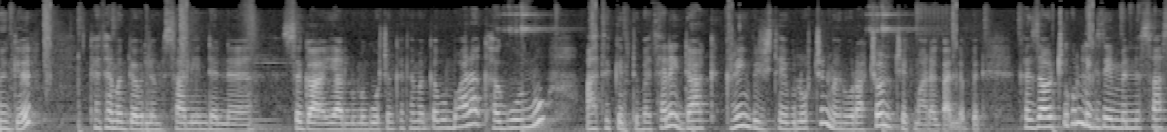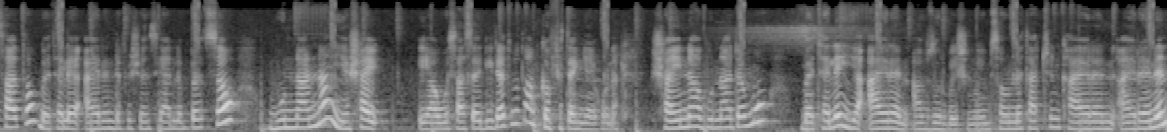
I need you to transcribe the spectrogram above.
ምግብ ከተመገብን ለምሳሌ እንደነ ስጋ ያሉ ምግቦችን ከተመገብን በኋላ ከጎኑ አትክልት በተለይ dark green vegetable ኦችን መኖራቸውን check ማድረግ አለብን። ከዛ ውጭ ሁል ጊዜ የምንሳሳተው በተለይ iron deficiency ያለበት ሰው ቡናና የሻይ የአወሳሰድ ሂደቱ በጣም ከፍተኛ ይሆናል። ሻይና ቡና ደግሞ በተለይ የአይረን አብዞርቤሽን ወይም ሰውነታችን ከአይረን አይረንን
